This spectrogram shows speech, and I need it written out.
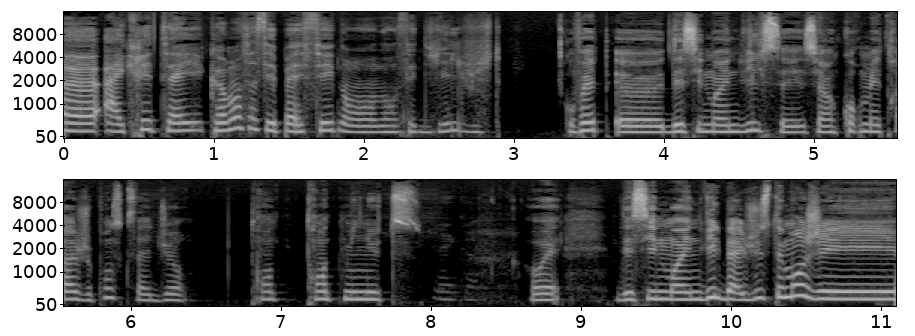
euh, à Créteil. Comment ça s'est passé dans, dans, cette ville, juste? Au fait, euh, Dessine-moi une ville, c'est un court métrage, je pense que ça dure 30, 30 minutes. Ouais. Dessine-moi une ville. Bah, justement, j'ai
